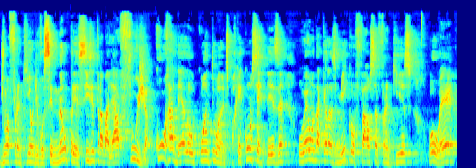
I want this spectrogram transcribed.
de uma franquia onde você não precise trabalhar, fuja, corra dela o quanto antes, porque com certeza ou é uma daquelas micro falsa franquias ou é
